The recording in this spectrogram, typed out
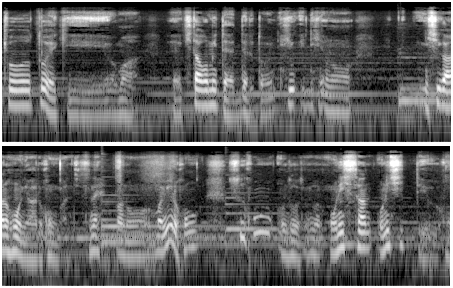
京都駅を、まあ、北を見て出るとあの西側の方にある本願寺ですね。あのまあ、いわゆる本本どうですお西さんお西っていう方の、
